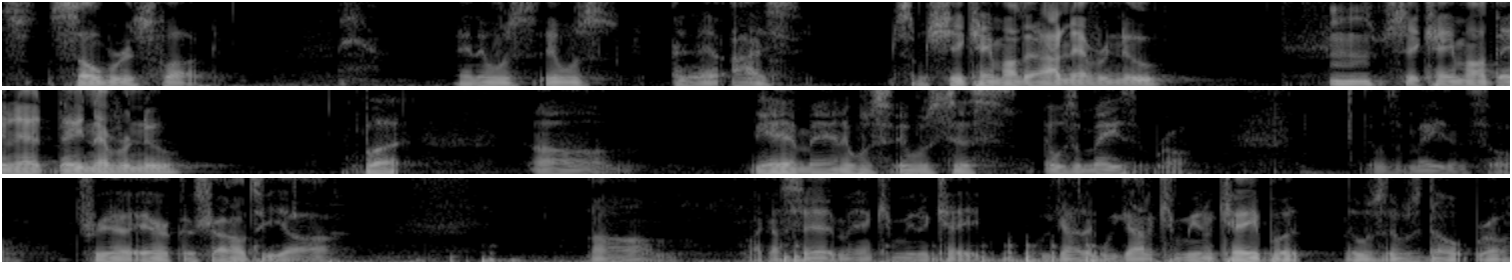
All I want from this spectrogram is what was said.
s- sober as fuck. And it was it was, and then I some shit came out that I never knew. Mhm. Some shit came out they ne- they never knew. But, um, yeah, man, it was it was just it was amazing, bro. It was amazing. So, Tria, Erica, shout out to y'all. Um, like I said, man, communicate. We got to we got to communicate, but it was it was dope, bro.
